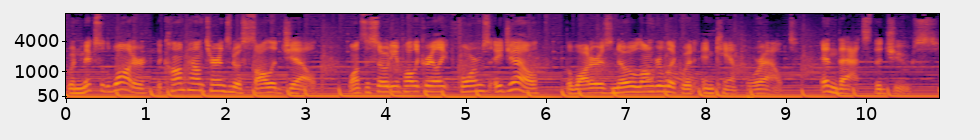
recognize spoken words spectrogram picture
When mixed with water, the compound turns into a solid gel. Once the sodium polyacrylate forms a gel, the water is no longer liquid and can't pour out. And that's the juice.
